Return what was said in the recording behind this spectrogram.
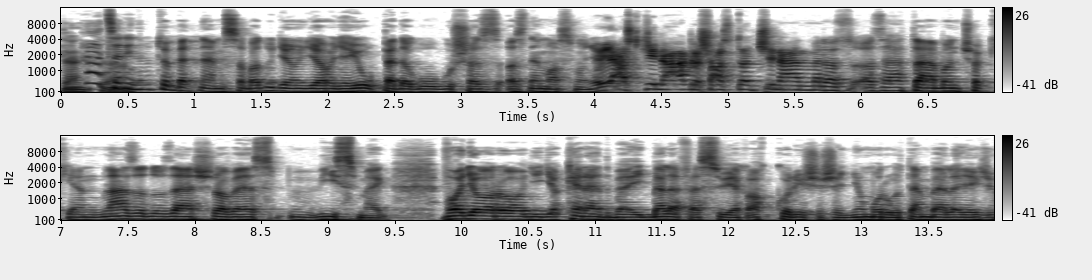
Tehát, hát szerintem többet nem szabad, ugyanúgy, hogy a jó pedagógus az, az nem azt mondja, hogy azt csináld, és azt csináld, mert az, az általában csak ilyen lázadozásra vesz, visz meg. Vagy arra, hogy így a keretbe így belefeszüljek akkor is, és egy nyomorult ember legyek, és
